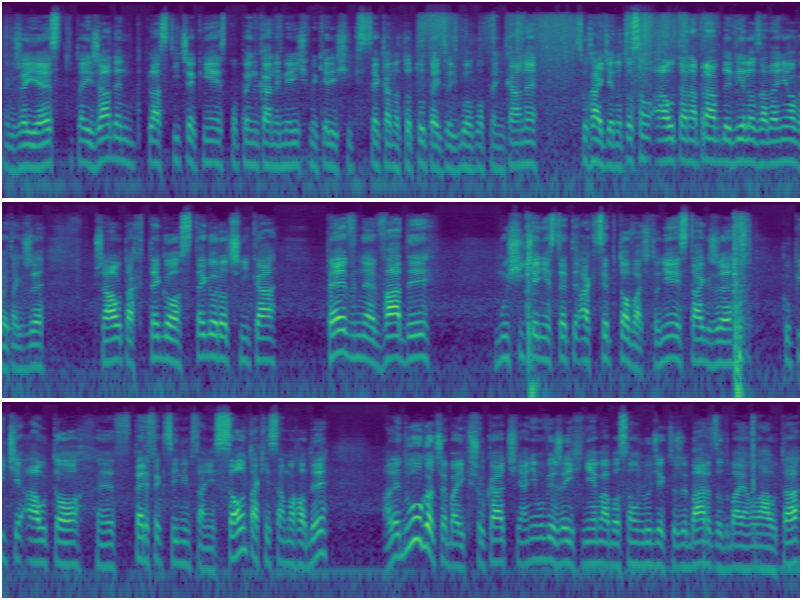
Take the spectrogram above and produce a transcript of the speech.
Także jest. Tutaj żaden plasticzek nie jest popękany. Mieliśmy kiedyś XC, no to tutaj coś było popękane. Słuchajcie, no to są auta naprawdę wielozadaniowe, także przy autach tego, z tego rocznika pewne wady musicie niestety akceptować. To nie jest tak, że kupicie auto e, w perfekcyjnym stanie. Są takie samochody, ale długo trzeba ich szukać. Ja nie mówię, że ich nie ma, bo są ludzie, którzy bardzo dbają o auta,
